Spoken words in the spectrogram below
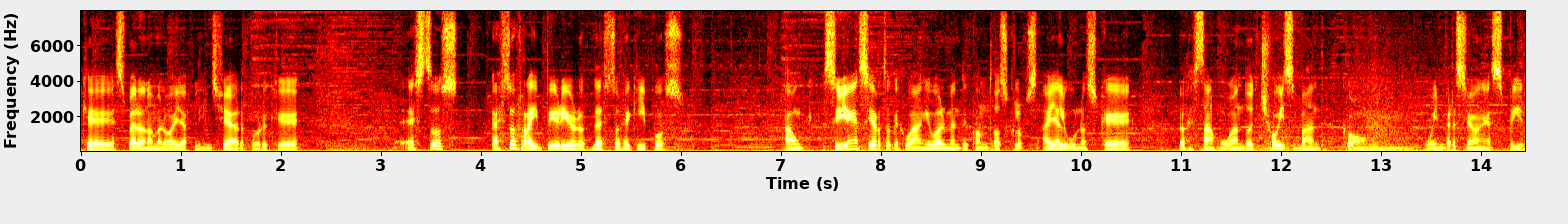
que espero no me lo vaya a flinchear porque estos, estos Rhyperior de estos equipos, aunque, si bien es cierto que juegan igualmente con dos clubs, hay algunos que los están jugando Choice Band con inversión en Speed.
